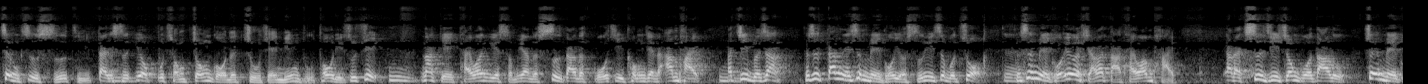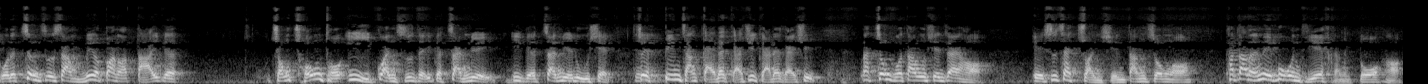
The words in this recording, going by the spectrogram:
政治实体，但是又不从中国的主权领土脱离出去。嗯，那给台湾一个什么样的适当的国际空间的安排？那基本上，可是当年是美国有实力这么做，可是美国又想要打台湾牌，要来刺激中国大陆，所以美国的政治上没有办法打一个从从头一以贯之的一个战略一个战略路线，所以兵长改来改去，改来改去。那中国大陆现在哈。也是在转型当中哦，它当然内部问题也很多哈，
